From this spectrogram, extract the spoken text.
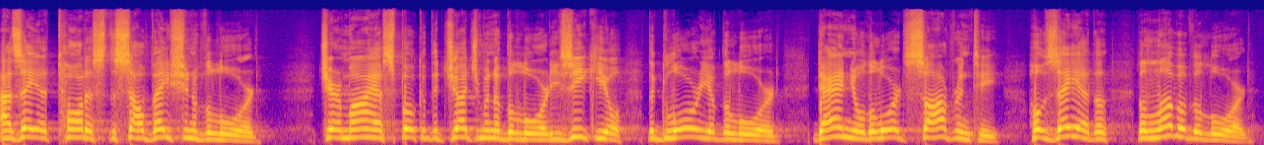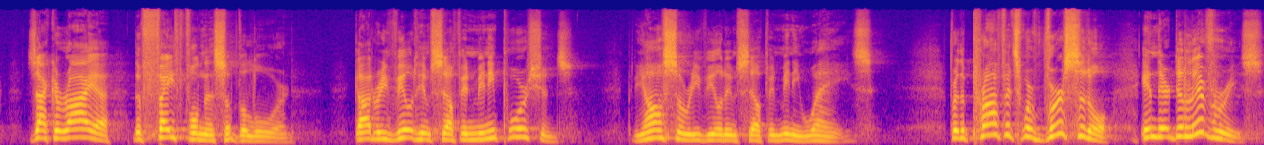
Isaiah taught us the salvation of the Lord. Jeremiah spoke of the judgment of the Lord, Ezekiel, the glory of the Lord, Daniel, the Lord's sovereignty, Hosea, the, the love of the Lord, Zechariah, the faithfulness of the Lord. God revealed himself in many portions, but he also revealed himself in many ways. For the prophets were versatile in their deliveries.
